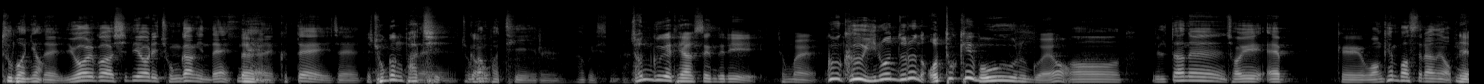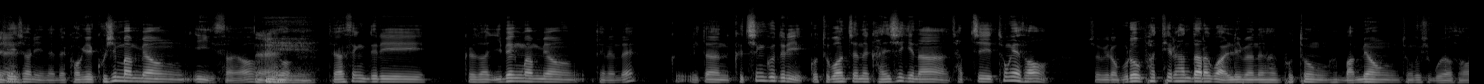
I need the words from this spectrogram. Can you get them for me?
두 번요. 네, 6월과 12월이 종강인데 네. 네, 그때 이제 종강 파티. 네, 종강 그러니까 파티를 하고 있습니다. 전국의 대학생들이 정말 그럼 그 인원들은 어떻게 모으는 거예요? 어 일단은 저희 앱 그 원캠퍼스라는 어플리케이션이 있는데 거기에 90만 명이 있어요. 네. 그래서 예. 대학생들이 그래도 한 200만 명 되는데 그 일단 그 친구들이 있고 두 번째는 간식이나 잡지 통해서 좀 이런 무료 파티를 한다라고 알리면은 한 보통 한 만 명 정도씩 모여서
